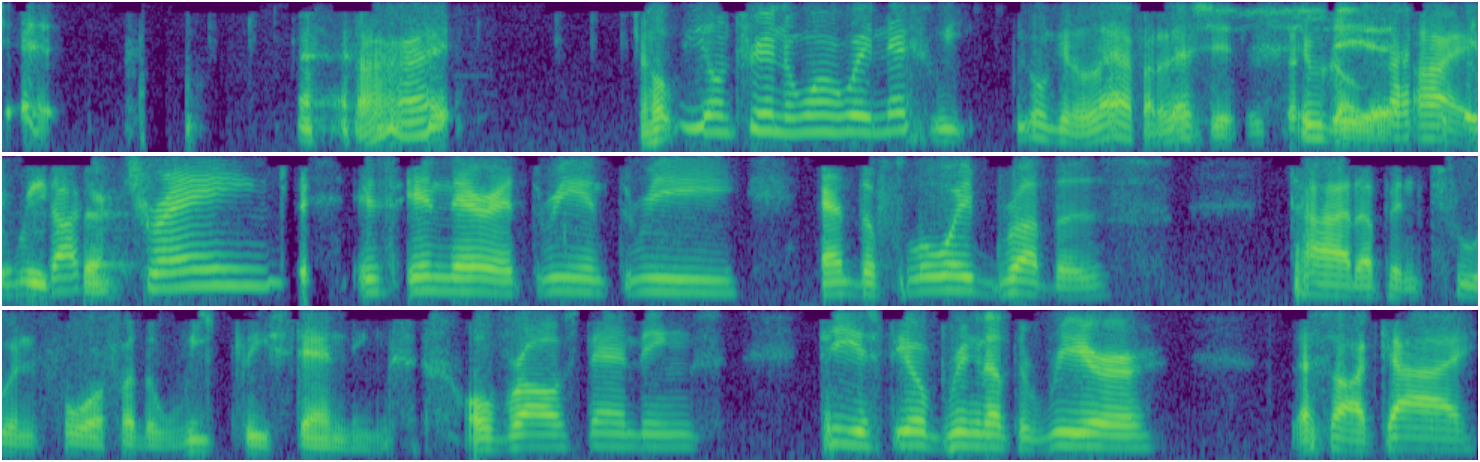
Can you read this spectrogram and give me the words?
shit. All right. I hope you don't trend the wrong way next week. We're gonna get a laugh out of that shit. Here we go. All right. Dr. Train is in there at three and three and the Floyd brothers tied up in two and four for the weekly standings. Overall standings, T is still bringing up the rear. That's our guy.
